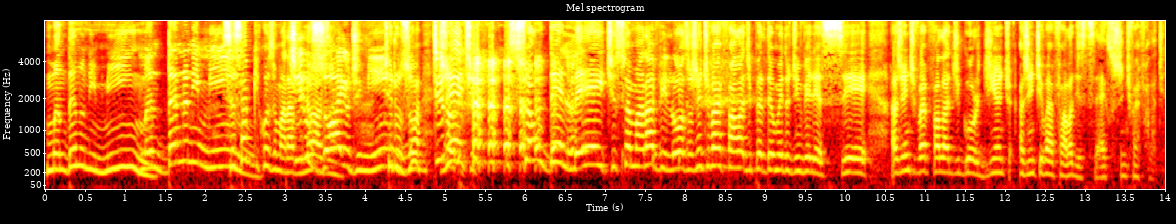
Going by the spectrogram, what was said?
mandando em mim. Mandando em mim. Você sabe que coisa maravilhosa? Tira o zóio de mim. Tira o zóio. Tira- Gente, isso é um deleite, isso é maravilhoso. A gente vai falar de perder o medo de envelhecer, a gente vai falar de gordinha, a gente- vai falar de sexo, a gente vai falar de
